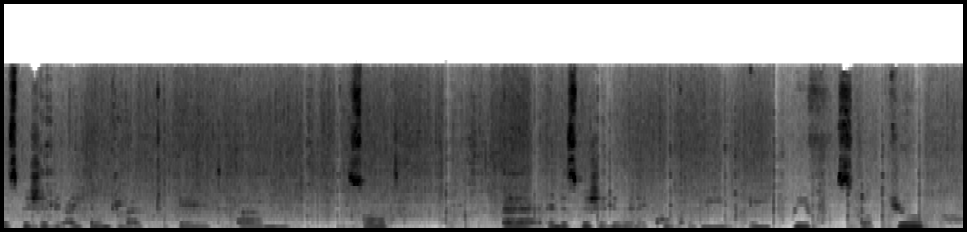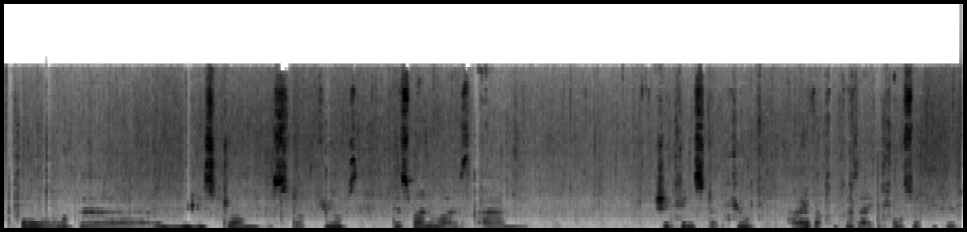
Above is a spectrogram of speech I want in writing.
especially I don't like to add um, salt uh, and especially when I cook with a beef stock cube or the really strong stock cubes. This one was um, chicken stock cube. However because I also eat it,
